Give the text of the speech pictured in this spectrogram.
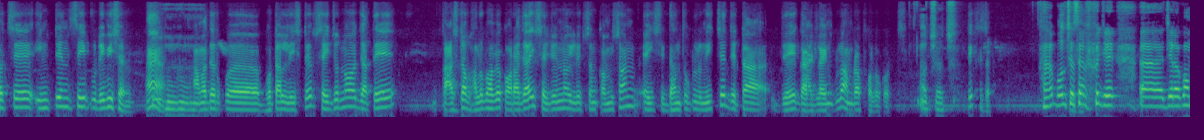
হচ্ছে ইন্টেন্সিভ রিভিশন হ্যাঁ। আমাদের ভোটার লিস্টের। সেই জন্য যাতে কাজটা ভালোভাবে করা যায় সেই জন্য ইলেকশন কমিশন এই সিদ্ধান্তগুলো নিচ্ছে যেটা যে গাইডলাইনগুলো আমরা ফলো করছি। আচ্ছা আচ্ছা। ঠিক আছে? হ্যাঁ বলছে স্যার ওই যে যেরকম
